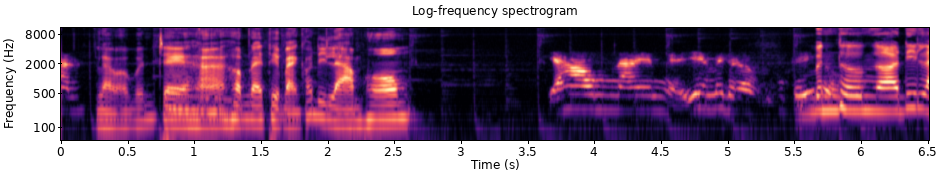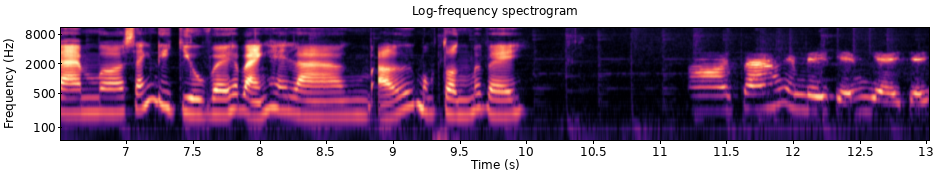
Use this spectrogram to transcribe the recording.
anh. Làm ở Bến Tre ừ. hả? Hôm nay thì bạn có đi làm không? Dạ không nay em nghỉ em mới được bình được. thường uh, đi làm uh, sáng đi chiều về hả bạn? Hay là ở một tuần mới về? À, sáng em đi chị em về chị.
